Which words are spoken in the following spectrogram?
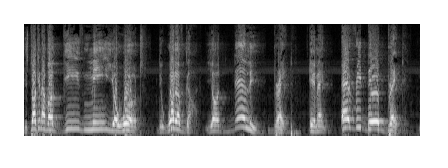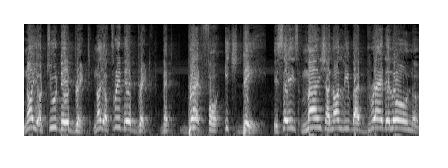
It's talking about give me your word, the word of God, your daily bread. Amen. Everyday bread, not your two day bread, not your three day bread, but bread for each day. It says, Man shall not live by bread alone,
